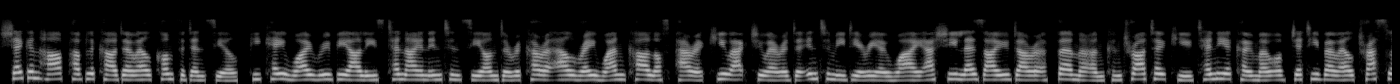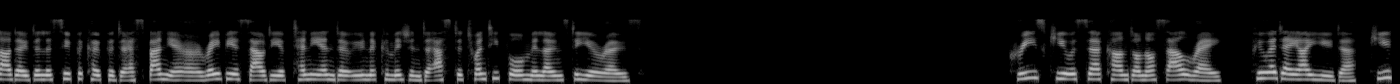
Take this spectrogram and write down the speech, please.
Chegan ha publicado el confidencial, Piqué y Rubiales tenían intención de recurrir al rey Juan Carlos para que actuara de intermediario y así les ayudara a firmar un contrato que tenía como objetivo el traslado de la Supercopa de España a Arabia Saudí obteniendo una comisión de hasta 24 millones de euros. Cris que acercándonos al rey. Puede ayuda, que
